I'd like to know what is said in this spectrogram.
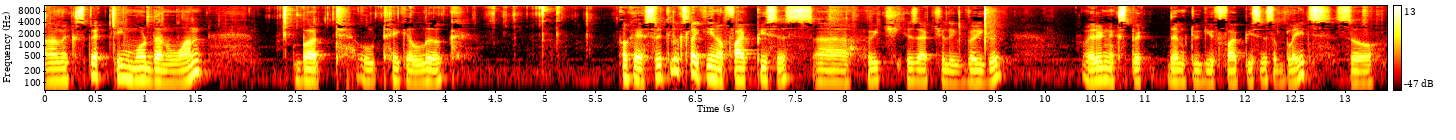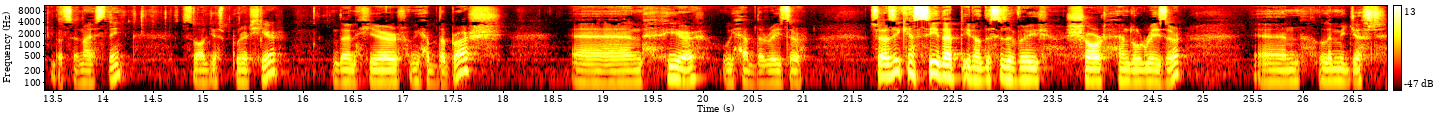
I'm expecting more than one but we'll take a look. Okay so it looks like you know five pieces uh, which is actually very good. I didn't expect them to give five pieces of blades so that's a nice thing. So I'll just put it here. Then here we have the brush and here we have the razor. So as you can see that you know this is a very short handle razor and let me just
